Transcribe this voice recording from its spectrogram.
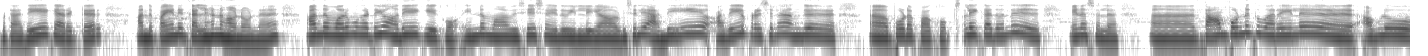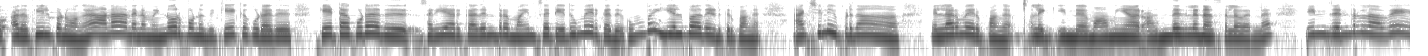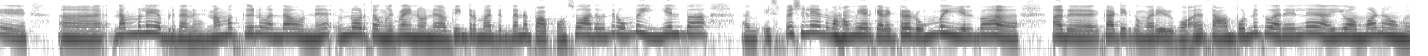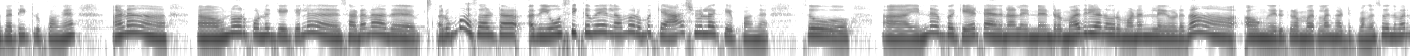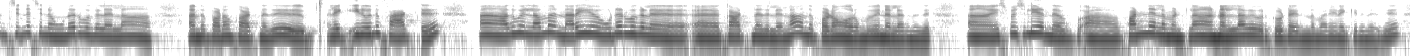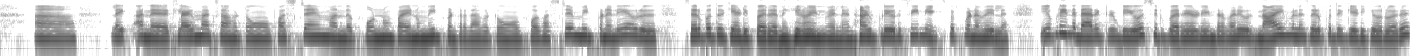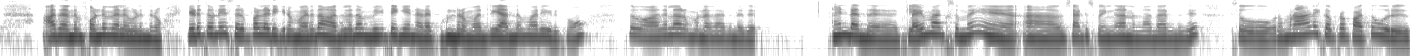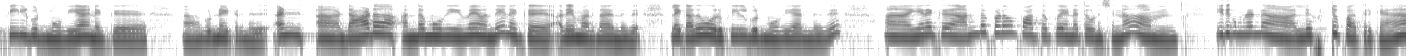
பட் அதே கேரக்டர் அந்த பையனுக்கு கல்யாணம் ஆனோனே, அந்த மருமகட்டையும் அதே கேட்கும். "என்னம்மா விசேஷம் எதுவும் இல்லையா?" அப்படின்னு சொல்லி அதே அதே பிரச்சனை அங்கே போட பார்க்கும். லைக் அது வந்து என்ன சொல்ல, தான் பொண்ணுக்கு வரையில அவ்வளோ அதை ஃபீல் பண்ணுவாங்க. ஆனால் அதை நம்ம இன்னொரு பொண்ணுக்கு கேட்கக்கூடாது. கேட்டால் கூட அது சரியாக இருக்காதுன்ற மைண்ட் செட் எதுவுமே இருக்காது. ரொம்ப இயல்பாக அதை எடுத்திருப்பாங்க. ஆக்சுவலி இப்டிதான் எல்லாருமே இருப்பாங்க. லைக் இந்த மாமியார் அந்த இதில் நான் சொல்ல வரல. இன் ஜென்ரலாகவே நம்மளே அப்படி தானே நமக்குன்னு வந்தால் ஒன்று இன்னொருத்தவங்களுக்குலாம் இன்னொன்று அப்படின்ற மாதிரி தானே பார்ப்போம். ஸோ அது வந்து ரொம்ப இயல்பாக எஸ்பெஷலி அந்த மாமியார் கேரக்டர் ரொம்ப இயல்பாக அதை காட்டியிருக்க மாதிரி இருக்கும். அது தான் பொண்ணுக்கு வரையில ஐயோ! அம்மான்னு அவங்க கத்திட்டு இருப்பாங்க ஆனால் இன்னொரு பொண்ணு கேட்கல சடனாக அதை ரொம்ப அசால்ட்டாக அதை யோசிக்கவே இல்லாமல் ரொம்ப கேஷுவலாக கேட்பாங்க. ஸோ என்ன இப்போ கேட்டேன் அதனால் என்னன்ற மாதிரியான ஒரு மனநிலையோடு தான் அவங்க இருக்கிற மாதிரிலாம் காட்டியிருப்பாங்க. ஸோ இந்த மாதிரி சின்ன சின்ன உணர்வுகள் எல்லாம் அந்த படம் காட்டினது லைக் இது வந்து ஃபேக்ட்டு. அதுவும் இல்லாமல் நிறைய உணர்வுகளை காட்டினதுலலாம் அந்த படம் ரொம்பவே நல்லா இருந்தது. எஸ்பெஷலி அந்த ஃபன் எலமெண்ட்லாம் நல்லாவே ஒர்க் அவுட் ஆயிருந்த மாதிரி எனக்கு இருந்தது. லைக் அந்த கிளைமேக்ஸ் ஆகட்டும், ஃபர்ஸ்ட் டைம் அந்த பொண்ணும் பையனும் மீட் பண்ணுறதாகட்டும் இப்போ ஃபஸ்ட் டைம் மீட் பண்ணலையே ஒரு செருப்ப தூக்கி அடிப்பார் அந்த ஹீரோயின் மேலே நான் இப்படி ஒரு சீன் எக்ஸ்பெக்ட் பண்ணவே இல்லை எப்படி இந்த டைரக்டர் இப்படி யோசிச்சிருப்பாரு அப்படின்ற மாதிரி ஒரு நாய் மேலே செருப்பை தூக்கி அடிக்க வருவார் அது அந்த பொண்ணு மேலே விழுந்துடும் எடுத்தோடனே செருப்பால் அடிக்கிற மாதிரி தான் அதில் தான் மீட்டிங்கே நடக்குன்ற மாதிரி அந்த மாதிரி இருக்கும். ஸோ அதெல்லாம் ரொம்ப நல்லா இருந்தது. அண்ட் அந்த கிளைமேக்ஸுமே சாட்டிஸ்ஃபைங்காக நல்லா தான் இருந்தது. ஸோ ரொம்ப நாளைக்கு அப்புறம் பார்த்து ஒரு ஃபீல் குட் மூவியாக எனக்கு குட் நைட் இருந்தது. அண்ட் டாடா அந்த மூவியுமே வந்து எனக்கு அதே மாதிரி தான் இருந்தது. லைக் அதுவும் ஒரு ஃபீல் குட் மூவியாக இருந்தது. எனக்கு அந்த படம் பார்த்தப்போ என்ன தோணுச்சுன்னா, இதுக்கு முன்னாடி நான் லிஃப்ட்டு பார்த்துருக்கேன்.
